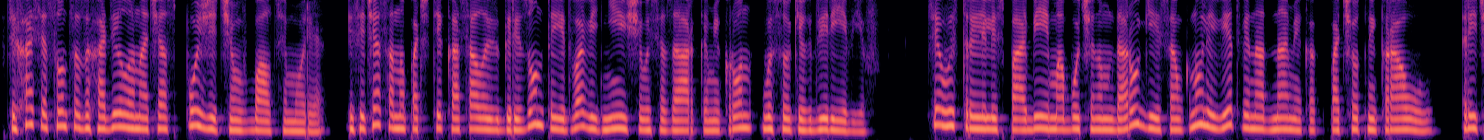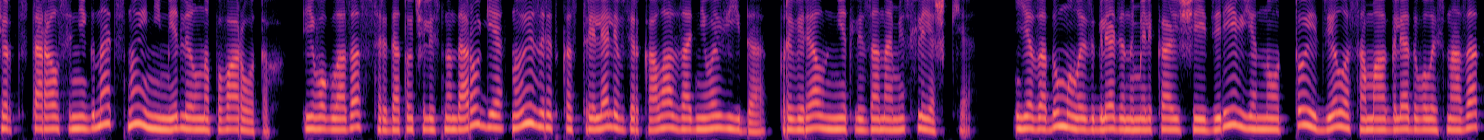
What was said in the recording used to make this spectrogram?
В Техасе солнце заходило на час позже, чем в Балтиморе и сейчас оно почти касалось горизонта, едва виднеющегося за арками крон высоких деревьев. Те выстроились по обеим обочинам дороги и сомкнули ветви над нами, как почетный караул. Ричард старался не гнать, но и не медлил на поворотах. Его глаза сосредоточились на дороге, но изредка стреляли в зеркала заднего вида, проверял, нет ли за нами слежки. Я задумалась, глядя на мелькающие деревья, но то и дело сама оглядывалась назад,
